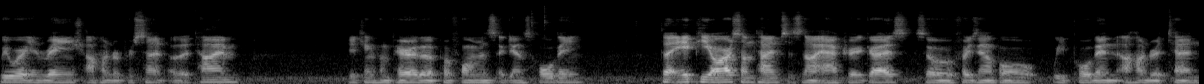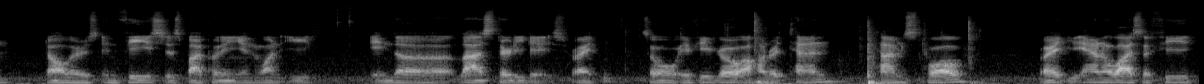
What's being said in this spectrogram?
we were in range 100% of the time. You can compare the performance against holding. The APR sometimes is not accurate, guys. So for example, we pulled in $110 in fees just by putting in one ETH in the last 30 days, right? So if you go 110 times 12, right, you analyze the fee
